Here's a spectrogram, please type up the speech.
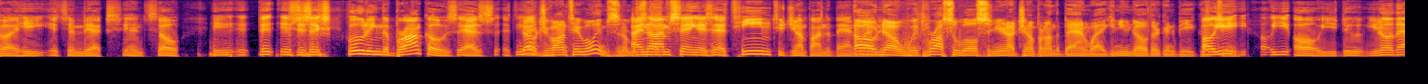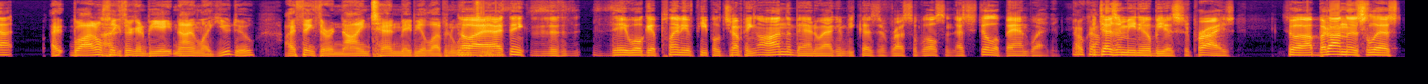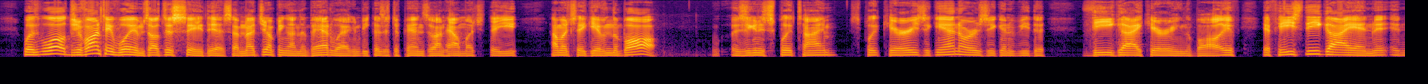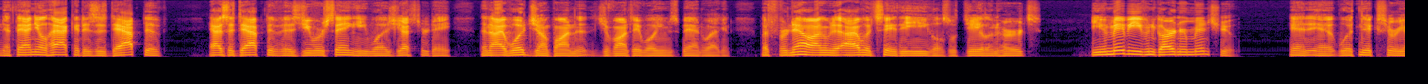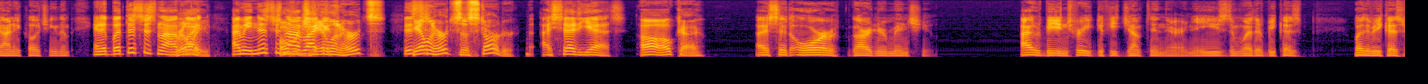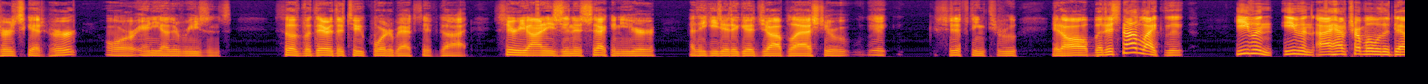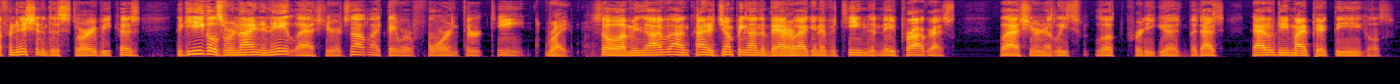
So uh, he, it's a mix, and so he, it, this is excluding the Broncos as No, Javonte Williams number I know. six. I'm saying as a team to jump on the bandwagon. Oh no, with Russell Wilson, you're not jumping on the bandwagon. You know they're going to be a good Oh, team. you, oh, you, oh, you do. You know that? I, well, I don't think they're going to be eight nine like you do. I think they're a nine ten, maybe eleven No. I, I think the, they will get plenty of people jumping on the bandwagon because of Russell Wilson. That's still a bandwagon. okay. It doesn't mean he'll be a surprise. So, uh, but on this list, well, Javonte Williams, I'll just say this: I'm not jumping on the bandwagon because it depends on how much they how much they give him the ball. Is he going to split time, split carries again, or is he going to be the the guy carrying the ball? If if he's the guy and, and Nathaniel Hackett is adaptive, as adaptive as you were saying he was yesterday, then I would jump on the Javonte Williams bandwagon. But for now, I'm gonna, I would say the Eagles with Jalen Hurts, even maybe even Gardner Minshew, and uh, with Nick Sirianni coaching them. And it, but this is not Really? like I mean this is Over not like Jalen Hurts. Jalen Hurts is a starter. I said yes. Oh, okay. I said or Gardner Minshew. I would be intrigued if he jumped in there and they used him whether because whether because Hurts get hurt or any other reasons. So, but they're the two quarterbacks they've got. Sirianni's in his second year. I think he did a good job last year, eh, shifting through it all. But it's not like the even even I have trouble with the definition of this story because the Eagles were nine and eight last year. It's not like they were four and thirteen. Right. So I mean, I'm I'm kind of jumping on the bandwagon of a team that made progress last year and at least looked pretty good. But that's that would be my pick, the Eagles.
